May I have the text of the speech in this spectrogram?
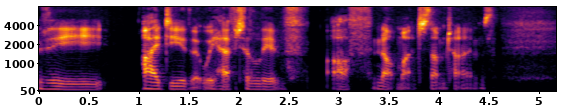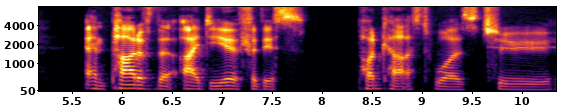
the idea that we have to live off not much sometimes. And part of the idea for this podcast was to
